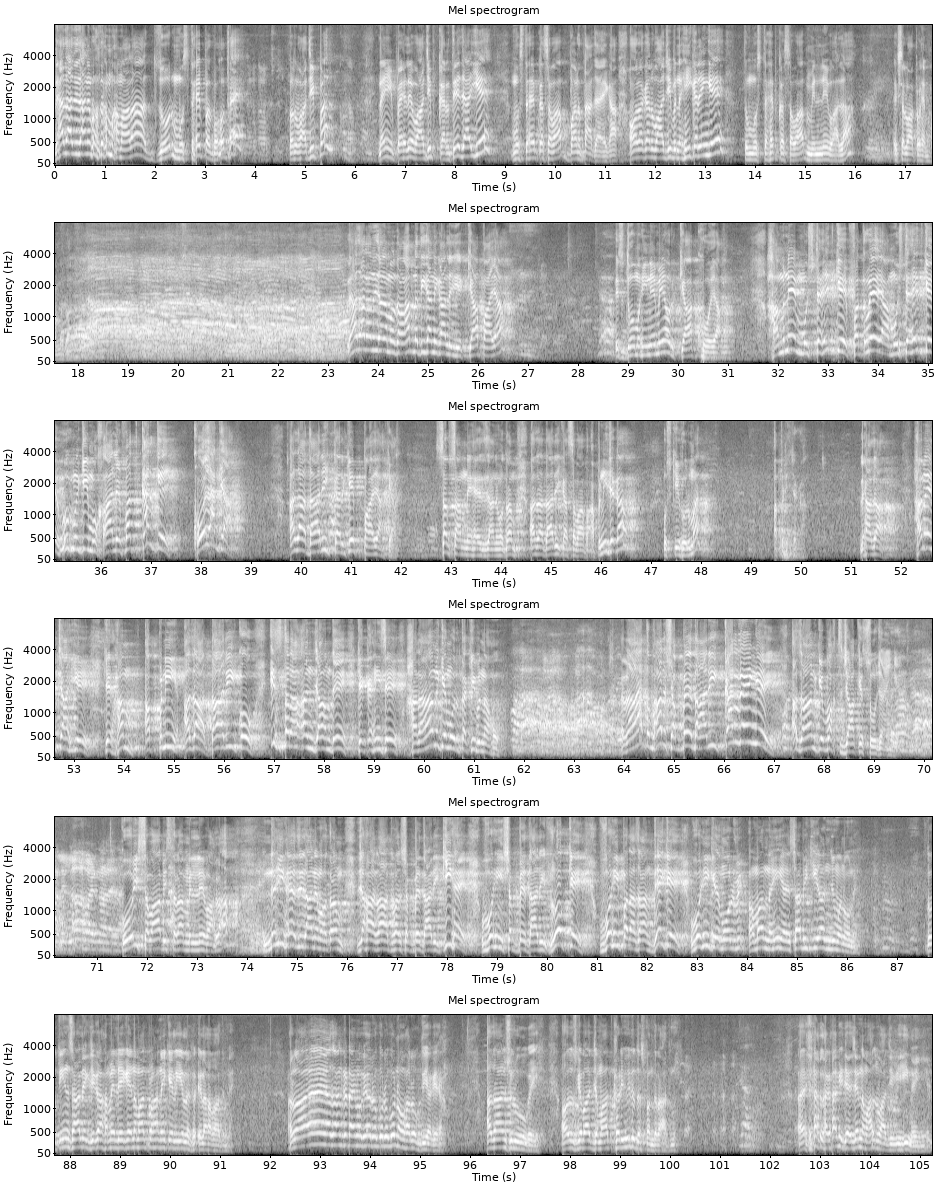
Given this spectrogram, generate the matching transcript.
लिहाजा ने मोहतरम, हमारा ज़ोर मुस्तहब पर बहुत है और वाजिब पर नहीं, पहले वाजिब करते जाइए, मुस्तहब का सवाब बढ़ता जाएगा। और अगर वाजिब नहीं करेंगे तो मुस्तहब का सवाब मिलने वाला एक सलवार पढ़े मोहम्मद वाला। आप नतीजा निकाल लीजिए। क्या पाया इस दो महीने में और क्या खोया? हमने मुश्तहिद के फतवे या मुश्तहिद के हुक्म की मुखालफत करके खोया क्या? अजादारी करके पाया क्या? सब सामने है, जान मोहतरम आज़ादारी का सवाब अपनी जगह, उसकी हुरमत अपनी जगह। लिहाजा हमें चाहिए कि हम अपनी अजादारी को इस तरह अंजाम दें कि कहीं से हराम के मुरतकब ना हो। रात भर शब्बेदारी कर लेंगे, अजान के वक्त जाके सो जाएँगे। कोई सवाब इस तरह मिलने वाला नहीं है अजीजान मोहतरम। जहाँ रात भर शब्बेदारी की है, वहीं शब्बेदारी रोक के, वहीं पर अजान दे के वहीं के मौलवी अमर नहीं, ऐसा भी किया अंजुमनों ने। दो तीन साल एक जगह हमें ले गए नमाज़ पढ़ाने के लिए इलाहाबाद में। अजान का टाइम हो गया, रोको रोको, नौहा रोक दिया गया। अजान शुरू हो गई, और उसके बाद जमात खड़ी हुई तो दस पंद्रह आदमी। ऐसा लगा कि जैसे नमाज़ वाजिब ही नहीं है।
